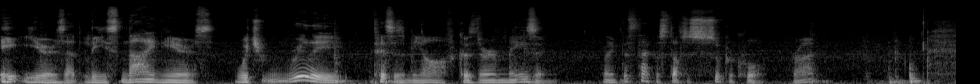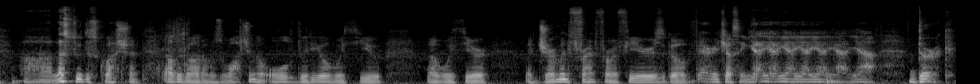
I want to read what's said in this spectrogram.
eight years at least nine years, which really pisses me off because they're amazing. Like this type of stuff is super cool, right? uh, let's do this question. Elder god i was watching an old video with you uh, with your a german friend from a few years ago. Very interesting. Yeah yeah yeah yeah yeah yeah yeah. Dirk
